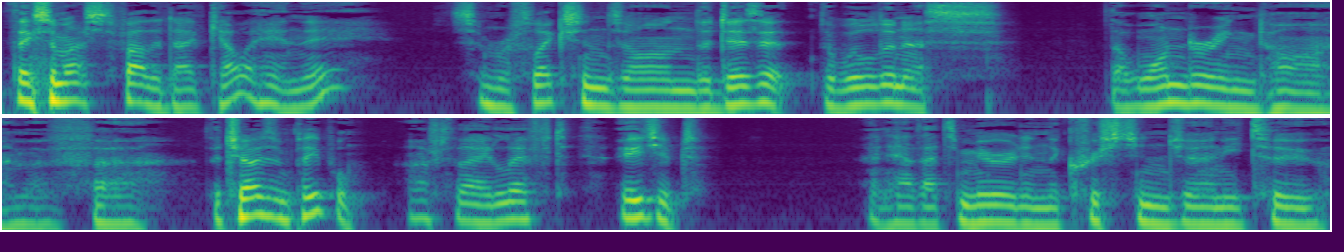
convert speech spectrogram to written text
Thanks so much to Father Dave Callaghan there. Some reflections on the desert, the wilderness, the wandering time of uh, the chosen people after they left Egypt, and how that's mirrored in the Christian journey too.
